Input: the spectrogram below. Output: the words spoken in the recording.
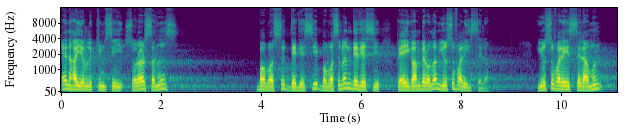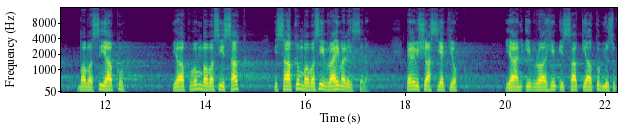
En hayırlı kimseyi sorarsanız babası, dedesi, babasının dedesi peygamber olan Yusuf Aleyhisselam. Yusuf Aleyhisselam'ın babası Yakup. Yakup'un babası İshak. İshak'ın babası İbrahim Aleyhisselam. Böyle bir şahsiyet yok. Yani İbrahim, İshak, Yakup, Yusuf.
